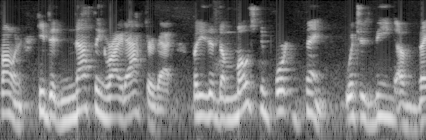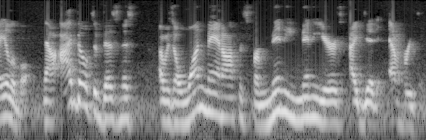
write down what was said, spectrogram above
phone. He did nothing right after that, but he did the most important thing, which is being available. Now, I built a business. I was a one man office for many, many years. I did everything.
